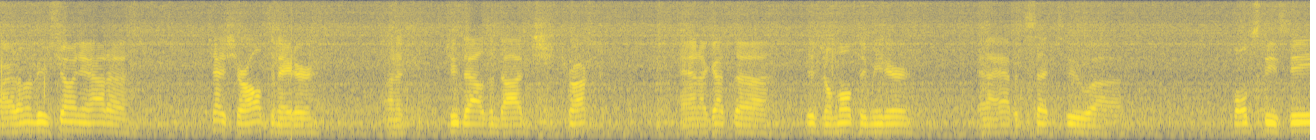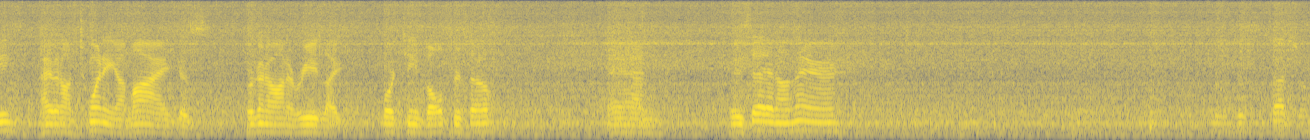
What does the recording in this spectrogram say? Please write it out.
Alright, I'm going to be showing you how to test your alternator on a 2000 Dodge truck. And I got the digital multimeter and I have it set to uh, volts DC. I have it on 20 on mine because we're going to want to read like 14 volts or so. And we set it on there. Just touch them.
